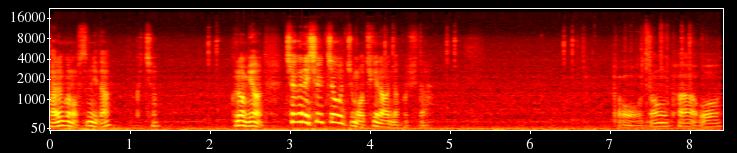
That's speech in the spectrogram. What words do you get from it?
다른 건 없습니다. 그쵸? 그러면 최근에 실적은 좀 어떻게 나왔나 봅시다. 보성 파워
